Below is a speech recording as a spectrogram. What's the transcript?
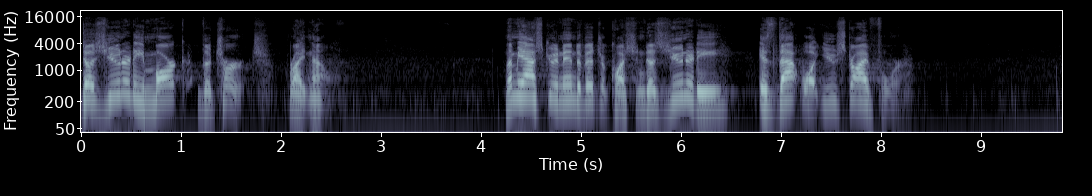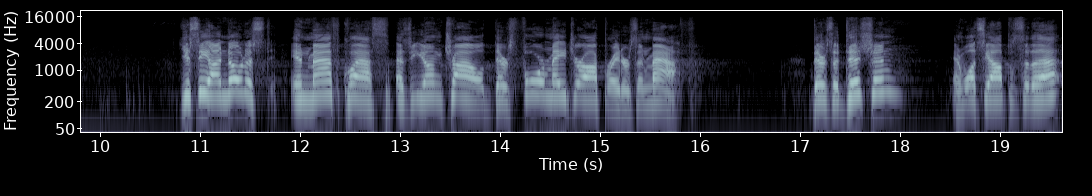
Does unity mark the church right now? Let me ask you an individual question Does unity, is that what you strive for? You see, I noticed in math class as a young child, there's four major operators in math. There's addition, and what's the opposite of that?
